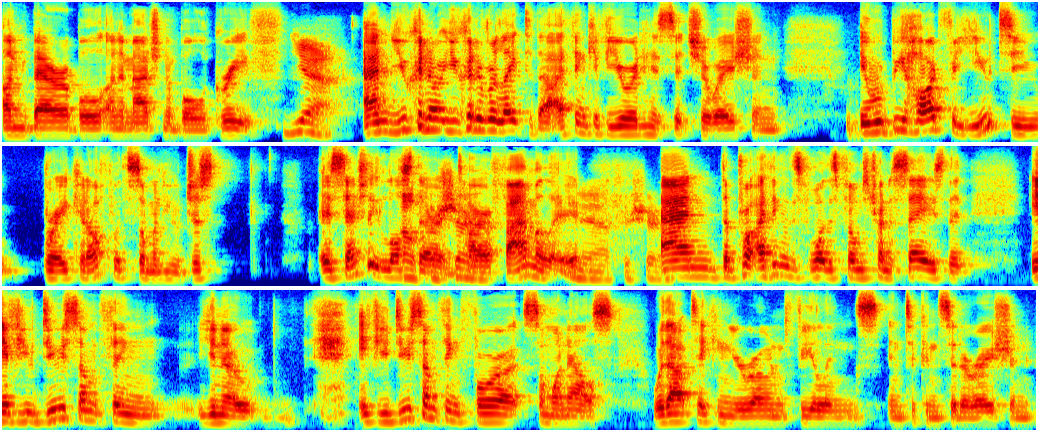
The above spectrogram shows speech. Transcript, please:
unbearable unimaginable grief yeah, and you can you could relate to that i think if you were in his situation it would be hard for you to break it off with someone who just essentially lost Oh, their sure. entire family yeah, for sure. and the pro- I think this is what this film's trying to say is that if you do something, you know, if you do something for someone else without taking your own feelings into consideration,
